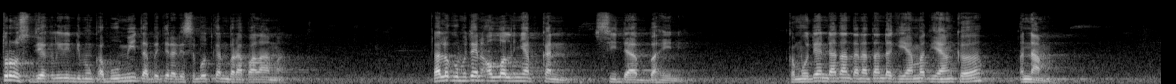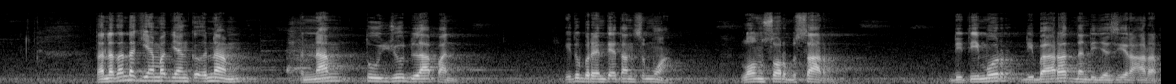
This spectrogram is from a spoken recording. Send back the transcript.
Terus dia keliling di muka bumi tapi tidak disebutkan berapa lama. Lalu kemudian Allah lenyapkan si dabbah ini. Kemudian datang tanda-tanda kiamat yang ke-6. Tanda-tanda kiamat yang ke-6, 6, 7, 8. Itu berentetan semua. Longsor besar di timur, di barat dan di jazirah Arab.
